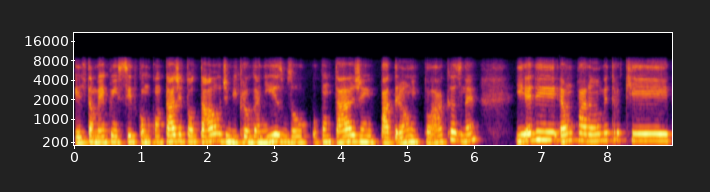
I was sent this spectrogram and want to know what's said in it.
ele também é conhecido como contagem total de micro-organismos ou, ou contagem padrão em placas, né? E ele é um parâmetro que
